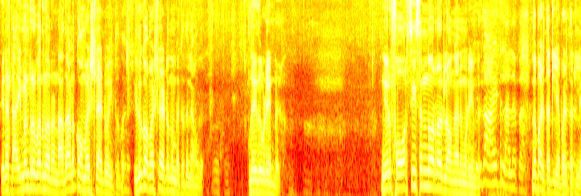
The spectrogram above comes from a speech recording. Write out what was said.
പിന്നെ ഡയമണ്ട് റിവർ എന്ന് പറയുന്നത് അതാണ് കൊമേഴ്ഷ്യലായിട്ട് വൈറ്റത് ഇത് കൊമേഴ്ഷ്യലായിട്ടൊന്നും പറ്റത്തില്ല നമുക്ക്. ഇത് ഇതിവിടെ ഉണ്ട് ഇനി ഒരു ഫോർ സീസൺ എന്ന് പറഞ്ഞ ഒരു ലോങ്ങാനും കൂടി ഉണ്ട്. ഇത് പഴുത്തട്ടില്ല പഴുത്തട്ടില്ല.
